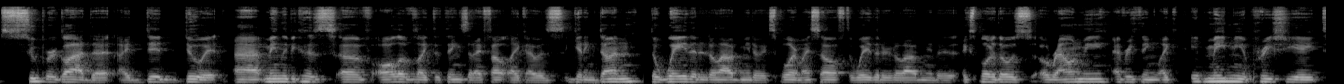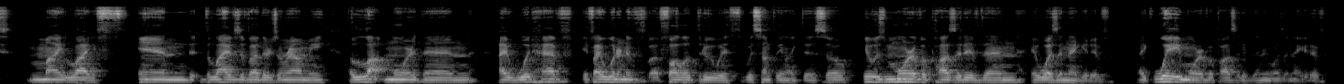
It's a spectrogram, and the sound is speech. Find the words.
super glad that I did do it, uh, mainly because of all of like the things that I felt like I was getting done, the way that it allowed me to explore myself, the way that it allowed me to explore those around me, everything. Like, it made me appreciate my life and the lives of others around me a lot more than I would have if I wouldn't have uh, followed through with with something like this. So it was more of a positive than it was a negative like way more of a positive than it was a negative.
